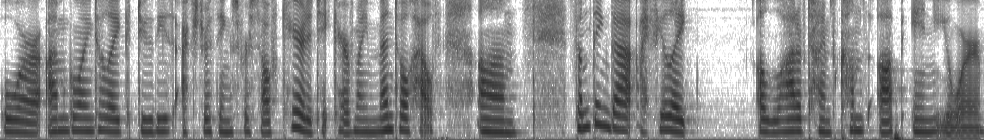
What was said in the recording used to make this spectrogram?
or I'm going to like do these extra things for self-care to take care of my mental health. Um something that I feel like a lot of times comes up in your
